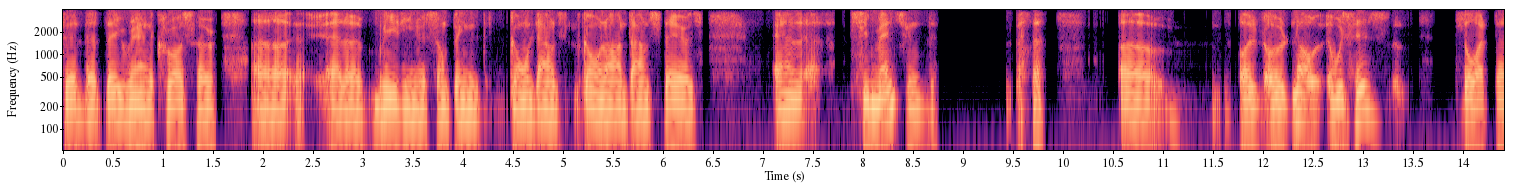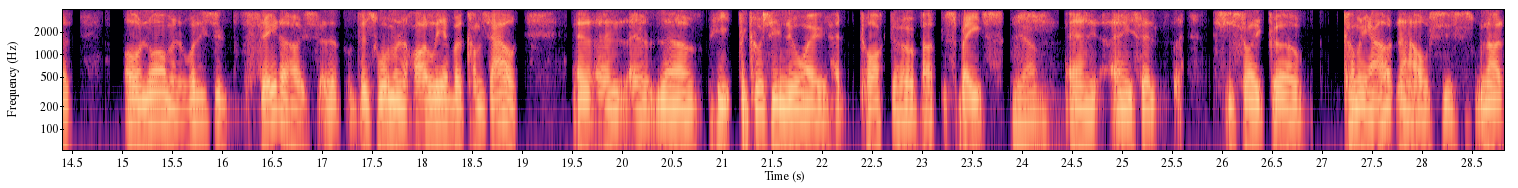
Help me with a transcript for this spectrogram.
said that they ran across her uh, at a meeting or something going down going on downstairs, and she mentioned, uh, or, or, no, it was his thought that, oh Norman, what did you say to her? This woman hardly ever comes out. And, and, and uh, he because he knew I had talked to her about the space. Yeah, and and he said she's like uh, coming out now. She's not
